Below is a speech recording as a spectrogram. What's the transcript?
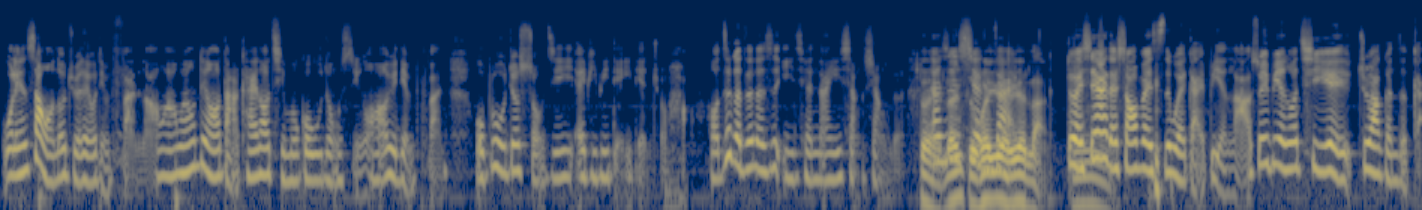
我连上网都觉得有点烦了。哇，我用电脑打开到奇摩购物中心，我好像有点烦，我不如就手机 APP 点一点就好。哦，这个真的是以前难以想象的。对，但是现在人只会越来越懒。对，嗯、现在的消费思维改变啦，所以变成说企业就要跟着改。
